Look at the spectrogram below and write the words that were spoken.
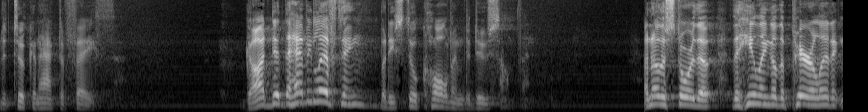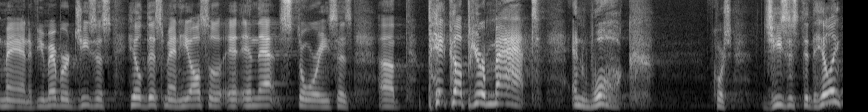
but it took an act of faith. God did the heavy lifting, but he still called him to do something. Another story, the, the healing of the paralytic man. If you remember, Jesus healed this man. He also, in, in that story, he says, uh, Pick up your mat and walk. Of course, Jesus did the healing,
